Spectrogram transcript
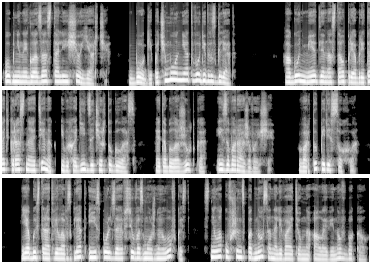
Огненные глаза стали еще ярче. Боги, почему он не отводит взгляд? Огонь медленно стал приобретать красный оттенок и выходить за черту глаз. Это было жутко и завораживающе. Во рту пересохло. Я быстро отвела взгляд и, используя всю возможную ловкость, сняла кувшин с подноса, наливая темно-алое вино в бокал.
